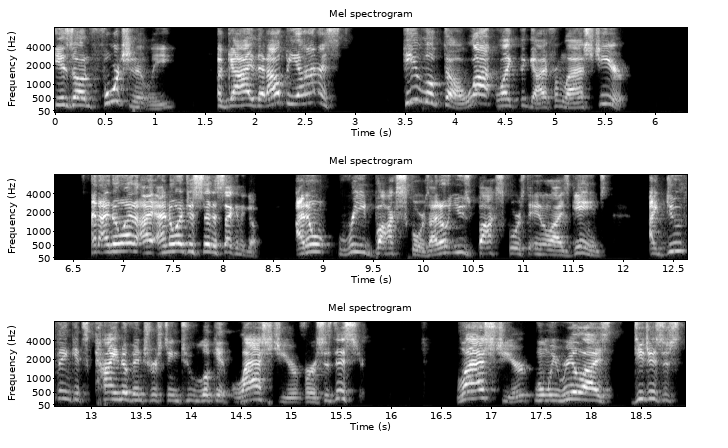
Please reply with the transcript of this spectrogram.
is unfortunately a guy that I'll be honest, he looked a lot like the guy from last year. And I know I, I know I just said a second ago, I don't read box scores. I don't use box scores to analyze games. I do think it's kind of interesting to look at last year versus this year. Last year, when we realized DJ's just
